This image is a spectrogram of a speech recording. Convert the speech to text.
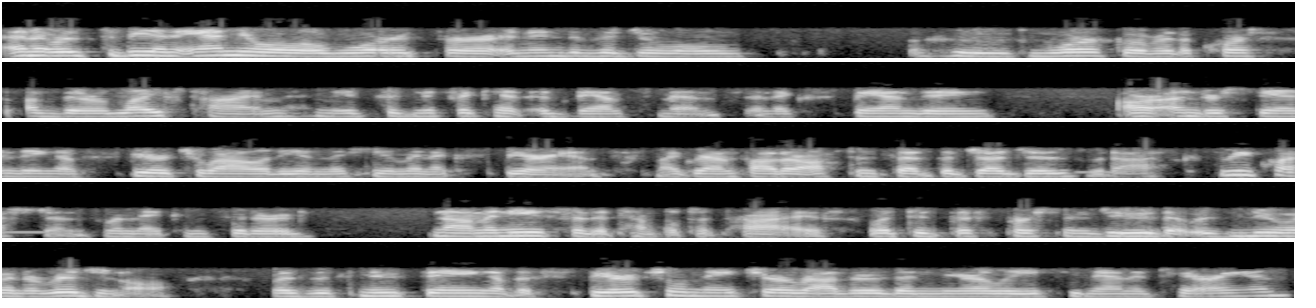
And it was to be an annual award for an individual whose work over the course of their lifetime made significant advancements in expanding our understanding of spirituality and the human experience. My grandfather often said the judges would ask three questions when they considered nominees for the Templeton Prize. What did this person do that was new and original? Was this new thing of a spiritual nature rather than merely humanitarian?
